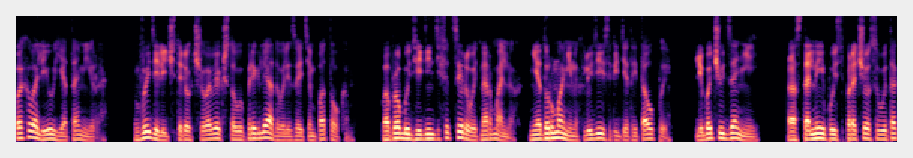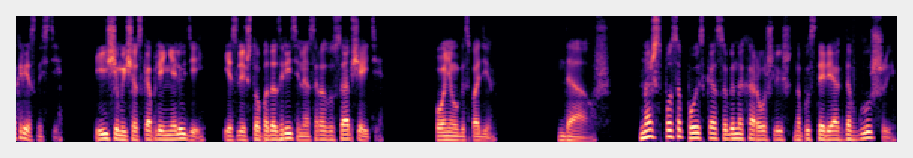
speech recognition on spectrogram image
Похвалил я Тамира. Выдели четырех человек, чтобы приглядывали за этим потоком. Попробуйте идентифицировать нормальных, неодурманенных людей среди этой толпы, либо чуть за ней, остальные пусть прочесывают окрестности. Ищем еще скопление людей. Если что подозрительно, сразу сообщайте. Понял, господин. Да уж. Наш способ поиска особенно хорош лишь на пустырях да в глуши.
